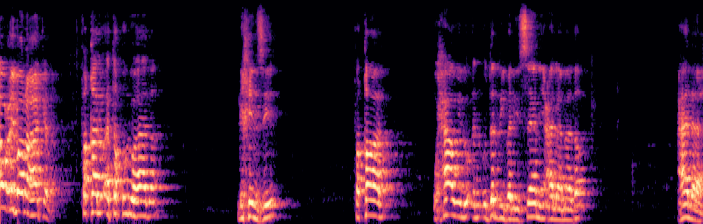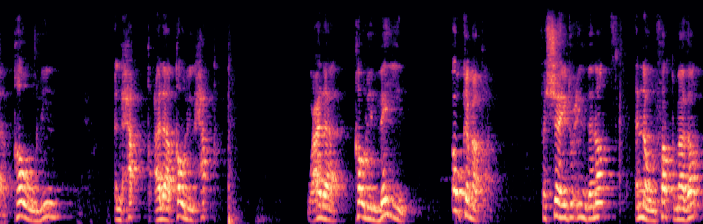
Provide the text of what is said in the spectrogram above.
أو عبارة هكذا. فقالوا أتقول هذا لخنزير؟ فقال أحاول أن أدرب لساني على ماذا؟ على قول الحق على قول الحق وعلى قول اللين أو كما قال. فالشاهد عندنا أنه الفرق ماذا؟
